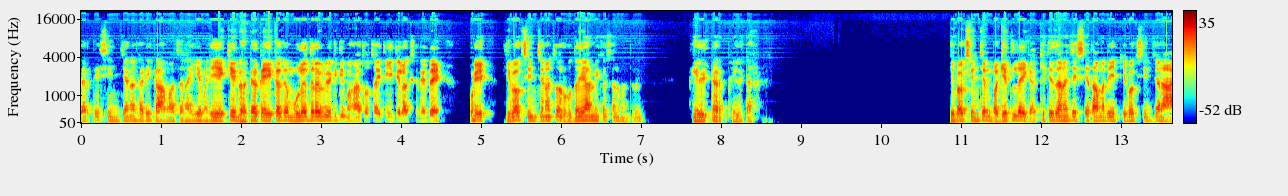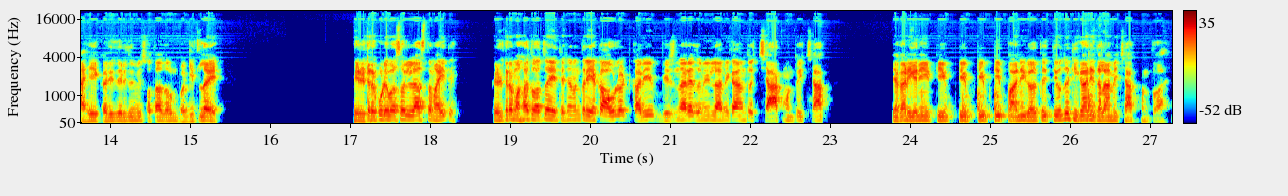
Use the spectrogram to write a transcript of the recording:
तर ते सिंचनासाठी कामाचं नाहीये. म्हणजे एक एक घटक एक एक मूलद्रव्य किती महत्वाचं आहे ते इथे लक्ष देत आहे पुढे ठिबक सिंचनाचं हृदय आम्ही कशाला म्हणतोय? Filter filter. ठिबक सिंचन बघितलंय का? किती जणांच्या शेतामध्ये ठिबक सिंचन आहे? कधीतरी तुम्ही स्वतः जाऊन बघितलंय. फिल्टर कुठे बसवलेलं असतं माहिती आहे फिल्टर महत्वाचं आहे. त्याच्यानंतर एका अवलट खाली भिजणाऱ्या जमिनीला आम्ही काय म्हणतो चाक म्हणतोय चाक. एका ठिकाणी टीप टीप टीप टीप पाणी गळतंय ते ठिकाणी त्याला आम्ही चाक म्हणतो आहे.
